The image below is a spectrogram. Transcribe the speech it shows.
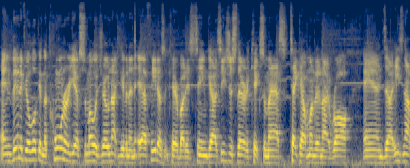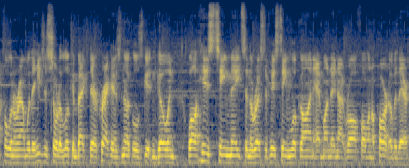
And then if you look in the corner, you have Samoa Joe not giving an F. He doesn't care about his team, guys. He's just there to kick some ass, take out Monday Night Raw and uh, he's not fooling around with it. He's just sort of looking back there, cracking his knuckles, getting going, while his teammates and the rest of his team look on at Monday Night Raw falling apart over there.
